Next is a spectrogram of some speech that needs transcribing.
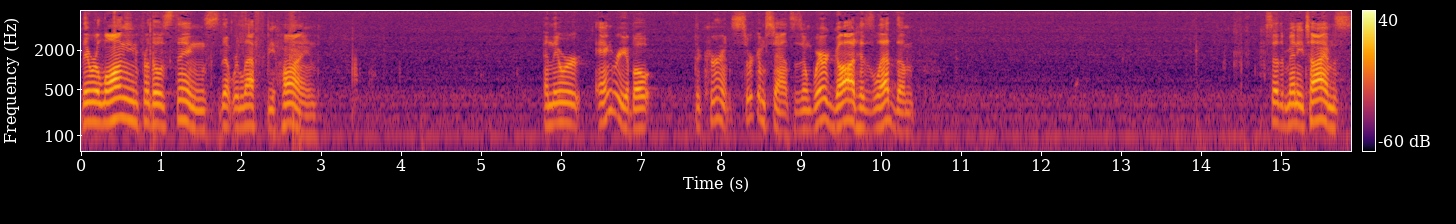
they were longing for those things that were left behind. And they were angry about the current circumstances and where God has led them. I've said it many times.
